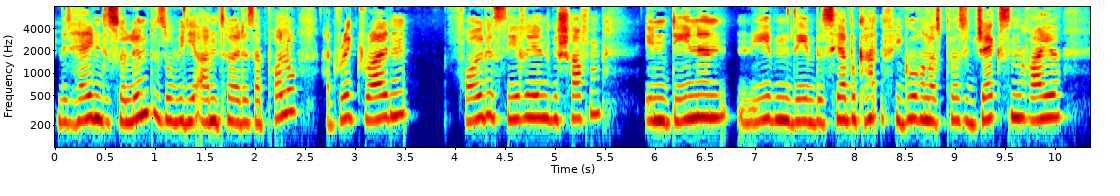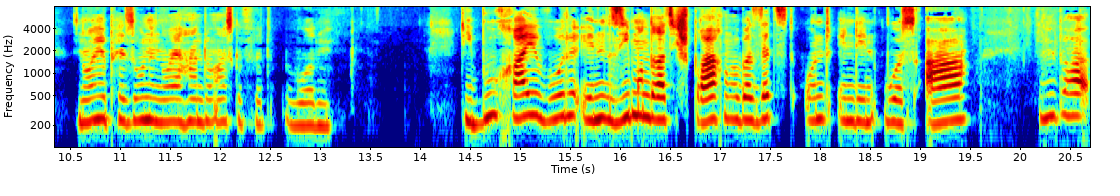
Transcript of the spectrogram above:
Mit Helden des Olymp sowie die Abenteuer des Apollo hat Rick Riordan Folgeserien geschaffen, in denen neben den bisher bekannten Figuren aus Percy Jackson Reihe neue Personen, neue Handlungen ausgeführt wurden. Die Buchreihe wurde in 37 Sprachen übersetzt und in den USA über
